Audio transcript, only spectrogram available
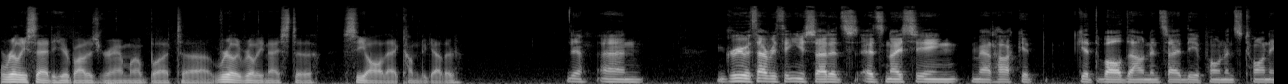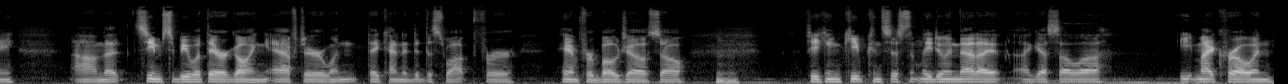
Really sad to hear about his grandma, but uh, really, really nice to see all that come together. Yeah, and agree with everything you said. It's it's nice seeing Matt Haack get get the ball down inside the opponent's twenty. Um, that seems to be what they were going after when they kind of did the swap for him for Bojo. So Mhm. if he can keep consistently doing that, I I guess I'll uh, eat my crow and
